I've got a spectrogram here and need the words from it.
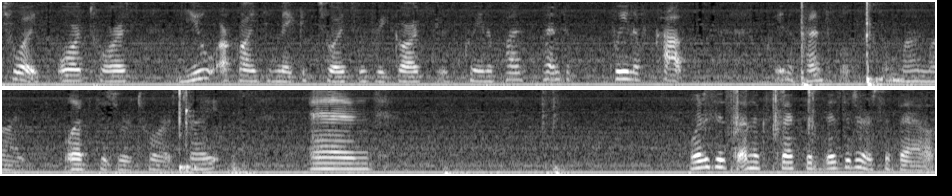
choice. Or Taurus, you are going to make a choice with regards to this Queen of Pent Queen of Cups. Queen of Pentacles. Oh my mind. Well, that's because you're a Taurus, right? And what is this unexpected visitors about?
